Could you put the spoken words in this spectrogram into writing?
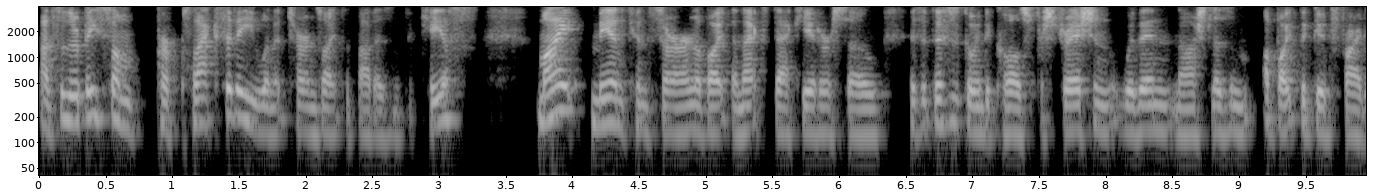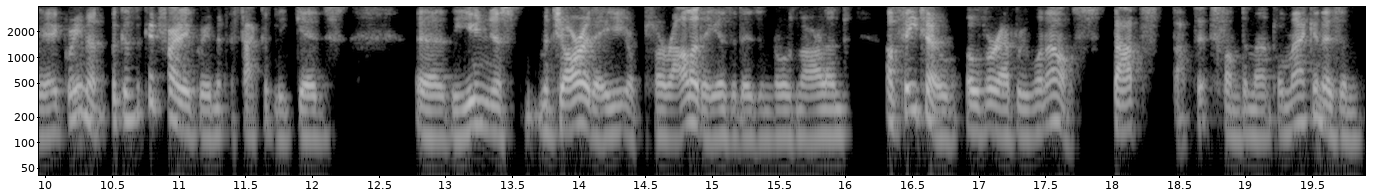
and so there'll be some perplexity when it turns out that that isn't the case. My main concern about the next decade or so is that this is going to cause frustration within nationalism about the Good Friday Agreement, because the Good Friday Agreement effectively gives uh, the unionist majority or plurality, as it is in Northern Ireland, a veto over everyone else. That's that's its fundamental mechanism.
